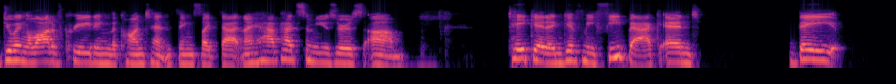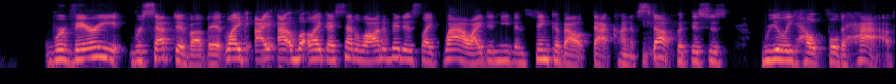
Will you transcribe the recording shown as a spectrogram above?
doing a lot of creating the content and things like that. And I have had some users um, take it and give me feedback, and they were very receptive of it. Like I, I, like I said, a lot of it is like, wow, I didn't even think about that kind of stuff, but this is really helpful to have.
